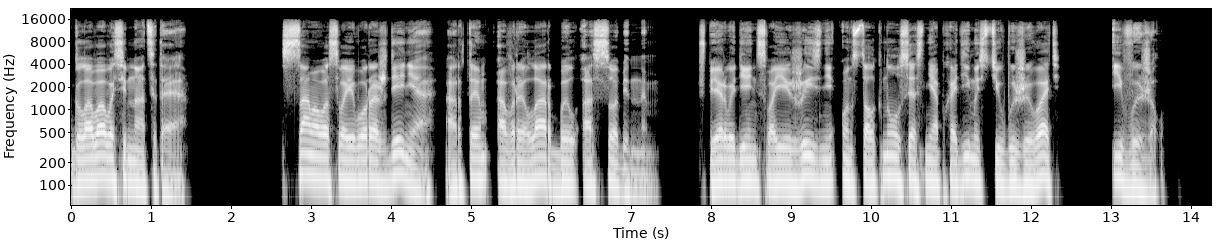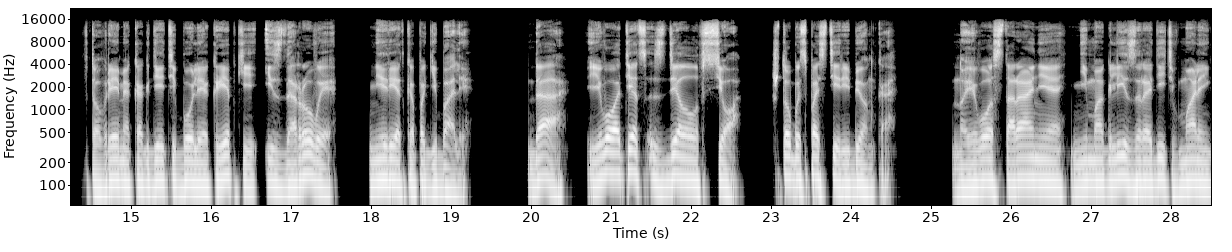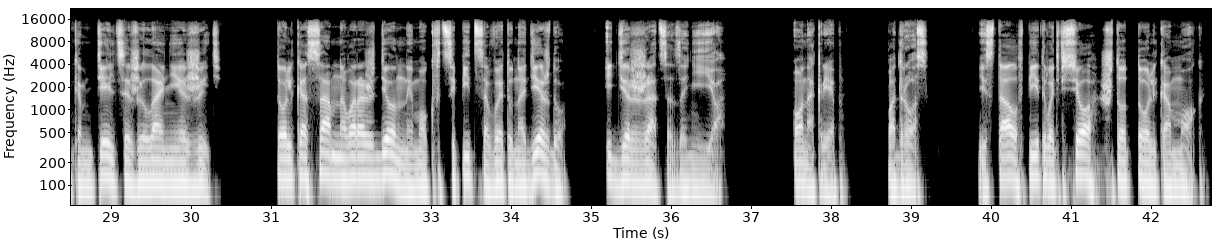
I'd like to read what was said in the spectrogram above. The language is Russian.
Глава 18. С самого своего рождения Артем Аврелар был особенным. В первый день своей жизни он столкнулся с необходимостью выживать и выжил. В то время как дети более крепкие и здоровые нередко погибали. Да, его отец сделал все, чтобы спасти ребенка. Но его старания не могли зародить в маленьком тельце желание жить. Только сам новорожденный мог вцепиться в эту надежду и держаться за нее. Он окреп, подрос и стал впитывать все, что только мог.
